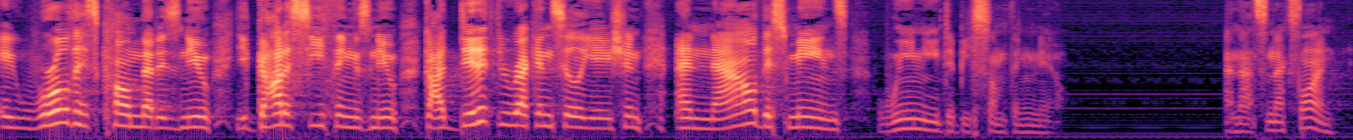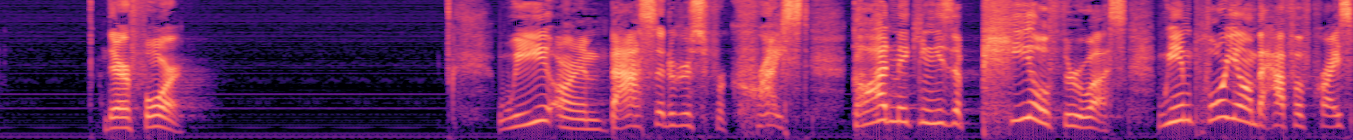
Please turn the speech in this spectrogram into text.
a world has come that is new. You got to see things new. God did it through reconciliation, and now this means we need to be something new. And that's the next line. Therefore, we are ambassadors for Christ, God making his appeal through us. We implore you on behalf of Christ,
